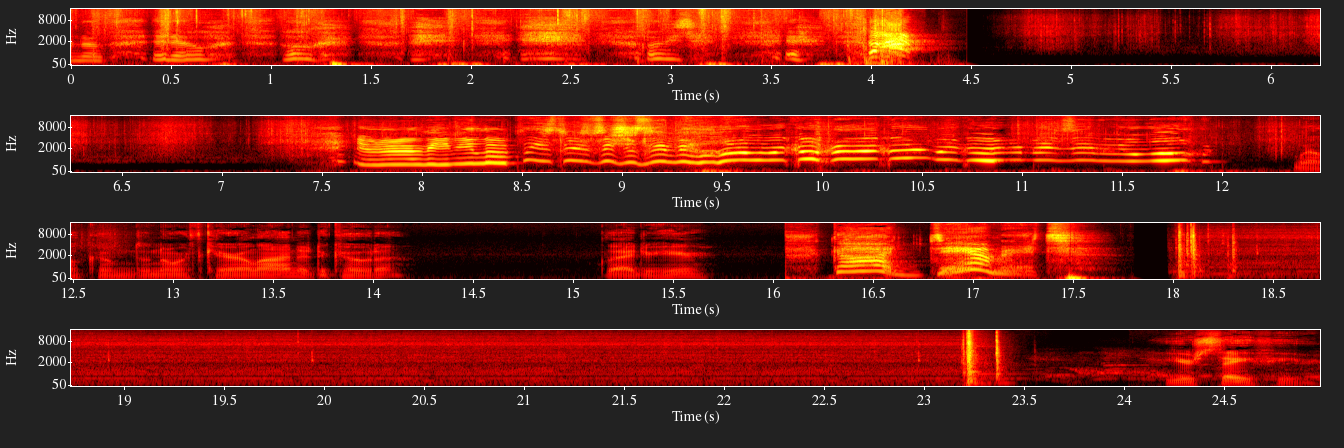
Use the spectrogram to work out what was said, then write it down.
no, no, no. Oh, God. oh. Ah! No, no, no, leave me alone. Please, please, just leave me alone. Oh my God, oh my God, oh my God, please leave me alone. Welcome to North Carolina, Dakota. Glad you're here. God damn it. You're safe here.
